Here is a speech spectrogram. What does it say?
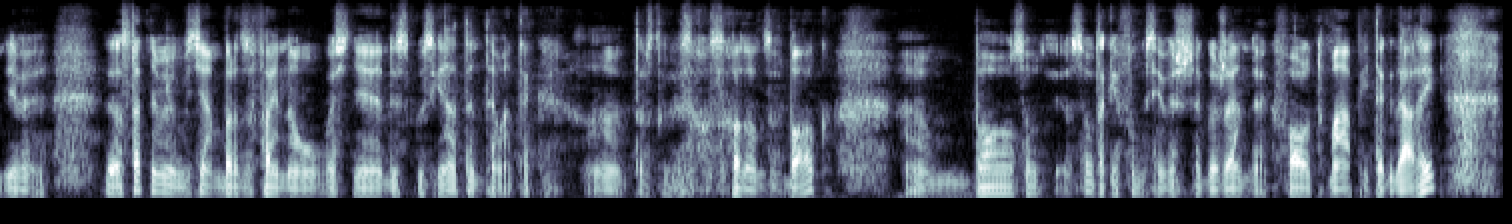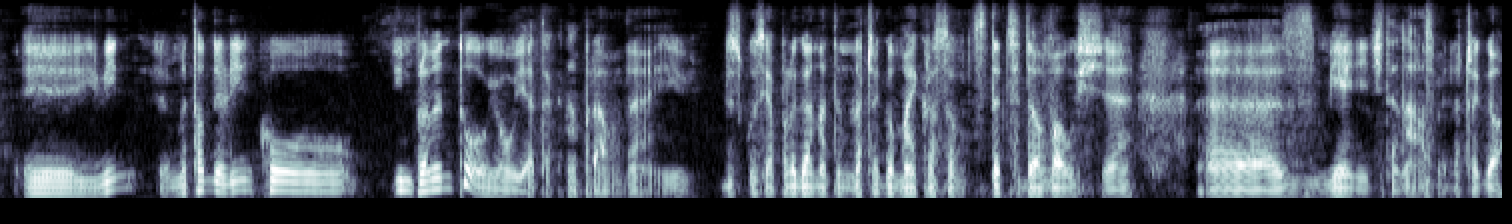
nie wiem. Ostatnio widziałem bardzo fajną właśnie dyskusję na ten temat, tak e, troszkę schodząc w bok, bo są, są takie funkcje wyższego rzędu, jak fault map i tak dalej. I lin, metody linku implementują je tak naprawdę i dyskusja polega na tym, dlaczego Microsoft zdecydował się e, zmienić te nazwy, dlaczego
